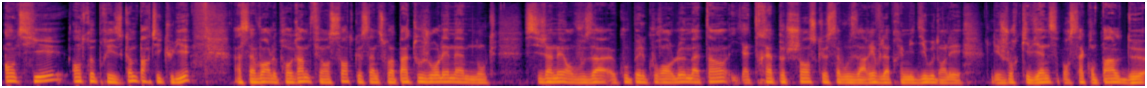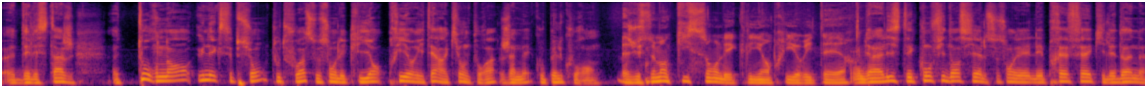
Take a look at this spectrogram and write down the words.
entiers, entreprises comme particuliers. À savoir, le programme fait en sorte que ça ne soit pas toujours les mêmes. Donc, si jamais on vous a coupé le courant le matin, il y a très peu de chances que ça vous arrive l'après-midi ou dans les les jours qui viennent. C'est pour ça qu'on parle de délestage tournant. Une exception, toutefois, ce sont les clients prioritaires à qui on ne pourra jamais couper le courant. Ben justement, qui sont les clients prioritaires? Eh bien, La liste est confidentielle. Ce sont les, les préfets qui les donnent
